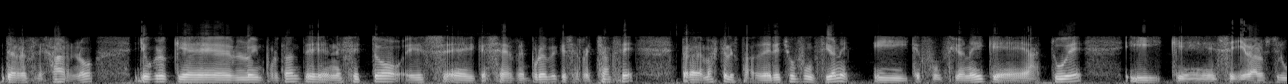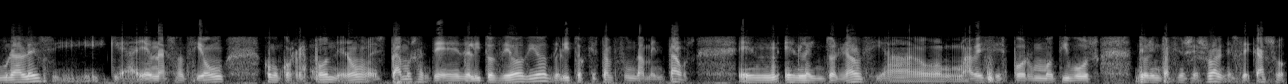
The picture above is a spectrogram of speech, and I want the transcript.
reflejar, ¿no? Yo creo que lo importante, en efecto, es eh, que se repruebe, que se rechace, pero además que el Estado de Derecho funcione y que funcione y que actúe y que se lleve a los tribunales y que haya una sanción como corresponde, ¿no? Estamos ante delitos de odio, delitos que están fundamentados en, en la intolerancia, a veces por motivos de orientación sexual, en este caso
